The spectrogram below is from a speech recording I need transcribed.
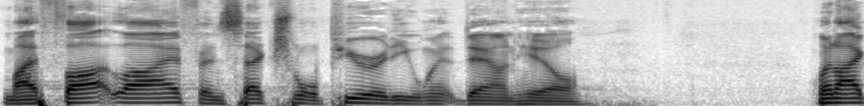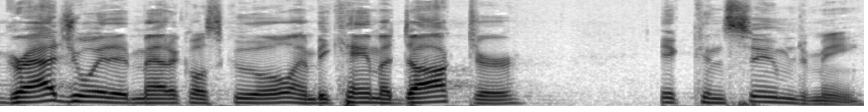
My thought life and sexual purity went downhill. When I graduated medical school and became a doctor, it consumed me.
